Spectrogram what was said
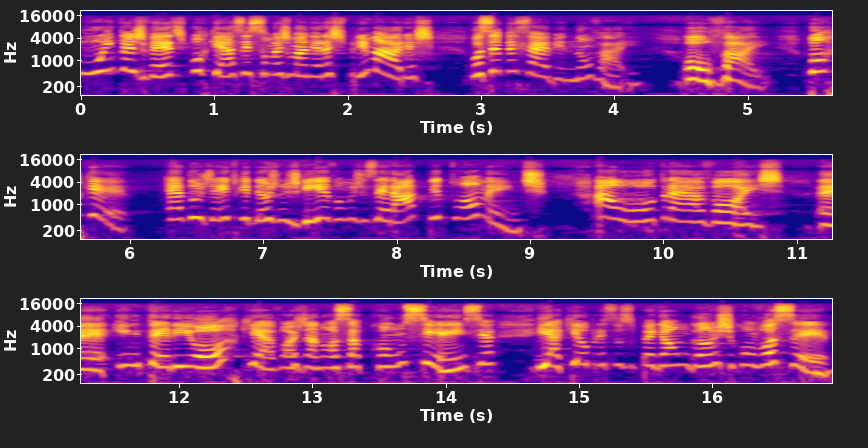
muitas vezes, porque essas são as maneiras primárias. Você percebe? Não vai. Ou vai. Por quê? É do jeito que Deus nos guia, vamos dizer, habitualmente. A outra é a voz é, interior, que é a voz da nossa consciência. E aqui eu preciso pegar um gancho com você.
